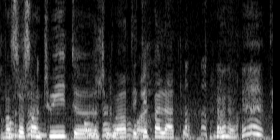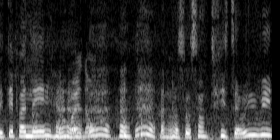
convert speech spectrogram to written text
avant 68, euh, tu vois, t'étais pas là, toi. t'étais pas né. Ouais, non. avant 68, ah oui, oui.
